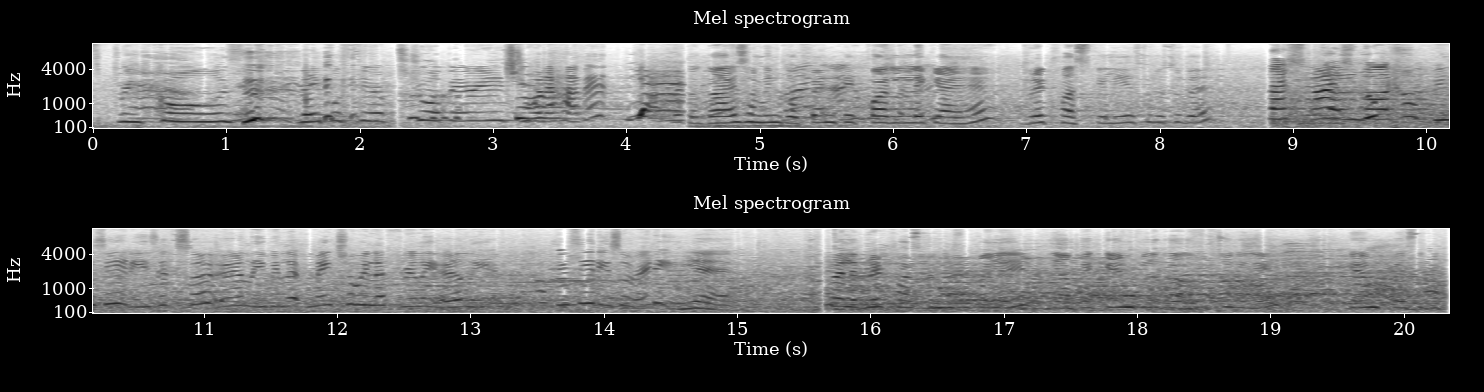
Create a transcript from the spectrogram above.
sprinkles, maple syrup, strawberries. You want to have it? तो गाइस हम इनको पैनकेक पार्लर लेके आए हैं ब्रेकफास्ट के लिए सुबह सुबह Guys, look how busy it is. It's so early. We left, made sure we left really early. And look how busy it is already. ये पहले ब्रेकफास्ट करने से पहले यहाँ पे कैंप लगा हुआ है बच्चों के लिए कैंप पैसिफिक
